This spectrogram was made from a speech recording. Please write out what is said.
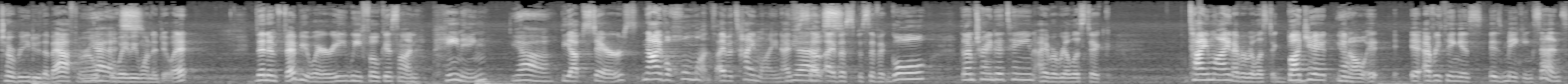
to redo the bathroom the way we want to do it. Then in February we focus on painting Yeah. the upstairs. Now I have a whole month. I have a timeline. I've Yes. set, I have a specific goal that I'm trying to attain. I have a realistic timeline. I have a realistic budget. Yeah. You know, it, it everything is is making sense.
